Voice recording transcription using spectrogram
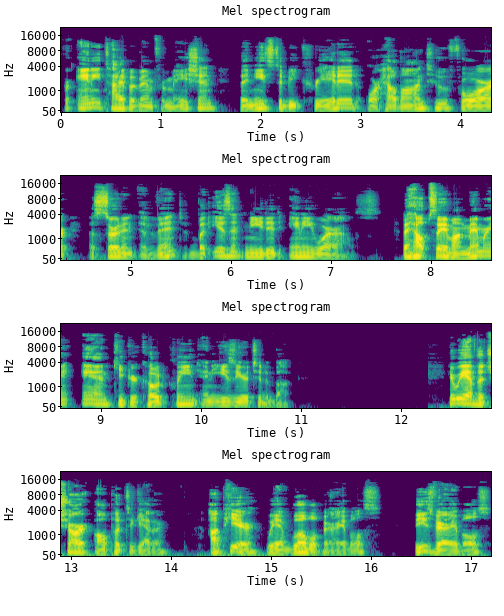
for any type of information that needs to be created or held onto for a certain event but isn't needed anywhere else. They help save on memory and keep your code clean and easier to debug. Here we have the chart all put together. Up here, we have global variables. These variables,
